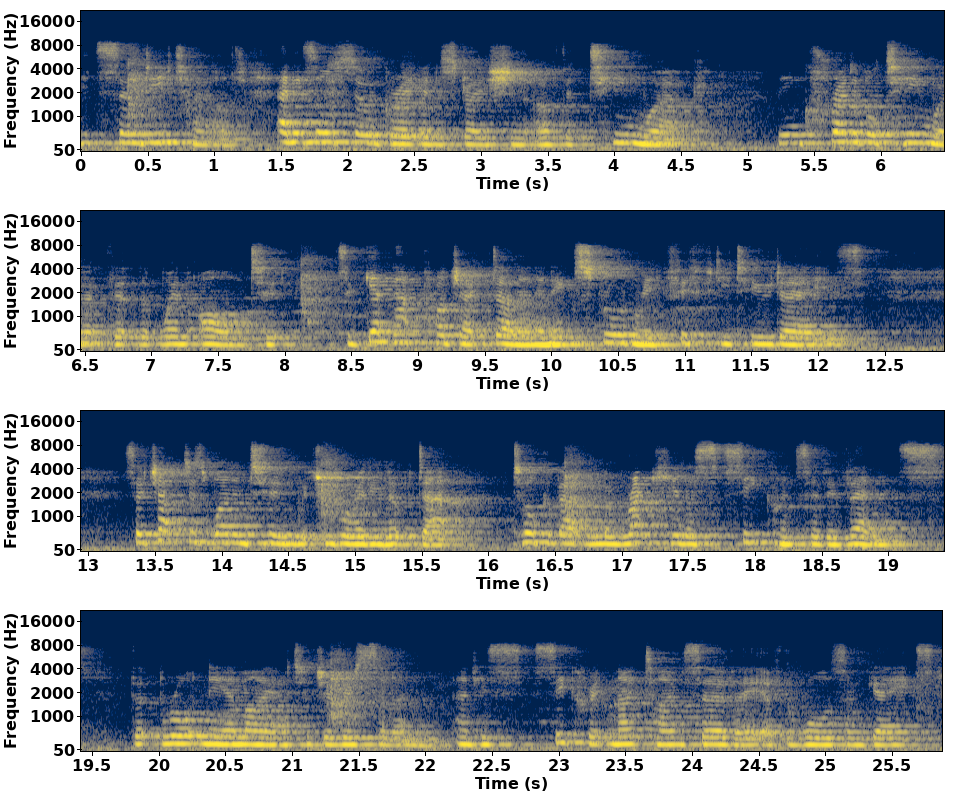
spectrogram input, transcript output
It's so detailed. And it's also a great illustration of the teamwork, the incredible teamwork that, that went on to, to get that project done in an extraordinary 52 days. So, chapters 1 and 2, which we've already looked at, talk about the miraculous sequence of events that brought Nehemiah to Jerusalem and his secret nighttime survey of the walls and gates.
